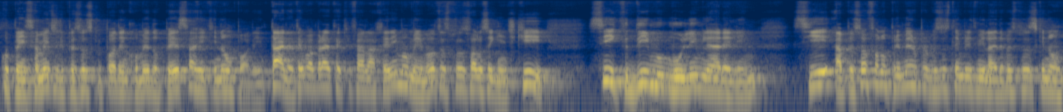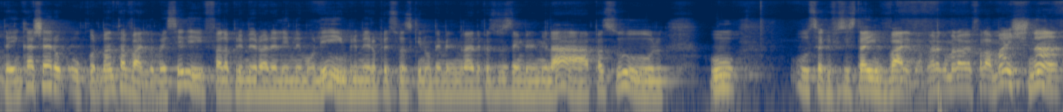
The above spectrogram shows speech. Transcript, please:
o pensamento de pessoas que podem comer do Pesach e que não podem. Tânia, tem uma breta que fala outras pessoas falam o seguinte, que se a pessoa falou primeiro para pessoas que têm Brit Milá e depois pessoas que não têm, kasher, o korban tá válido, mas se ele fala primeiro arelim lemulim, primeiro pessoas que não têm Brit Milá e depois pessoas que têm Brit Milá, passul, o o sacrifício está inválido. Agora como ela vai falar mais na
